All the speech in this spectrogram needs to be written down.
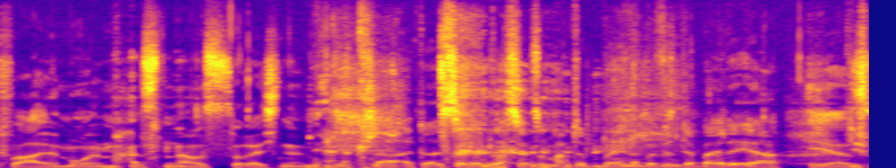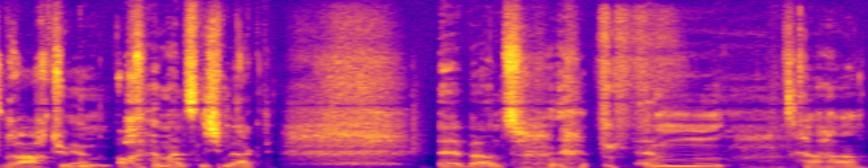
Qual, Mohlmassen auszurechnen. Ja, na klar, Alter. Ist ja, wenn du hast jetzt so Mathe-Brain, aber wir sind ja beide eher, eher die Sprachtypen, ja. auch wenn man es nicht merkt. Äh, bei uns. ähm, haha.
